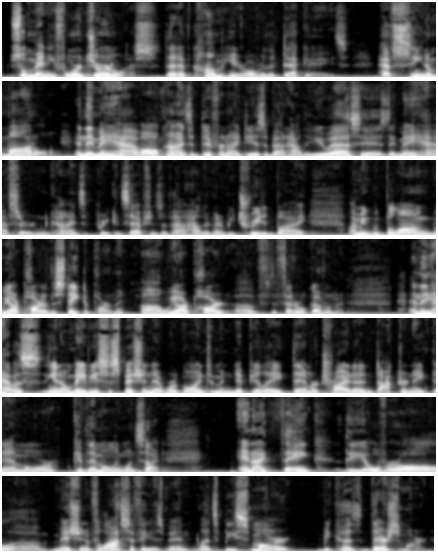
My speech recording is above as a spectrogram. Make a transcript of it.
So many foreign journalists that have come here over the decades have seen a model, and they may have all kinds of different ideas about how the U.S. is. They may have certain kinds of preconceptions of how, how they're going to be treated by. I mean, we belong. We are part of the State Department. Uh, we are part of the federal government, and they have us, you know, maybe a suspicion that we're going to manipulate them or try to indoctrinate them or give them only one side. And I think the overall uh, mission and philosophy has been let's be smart because they're smart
